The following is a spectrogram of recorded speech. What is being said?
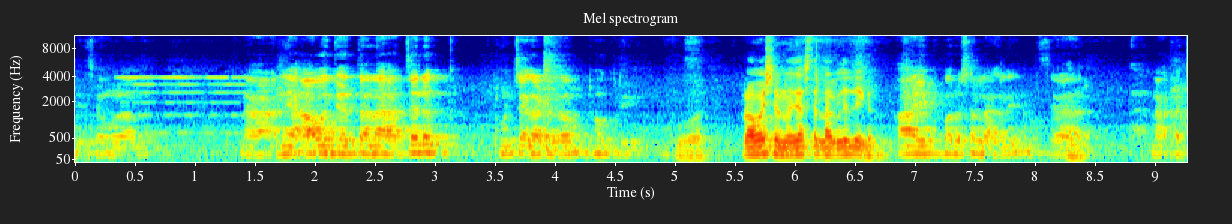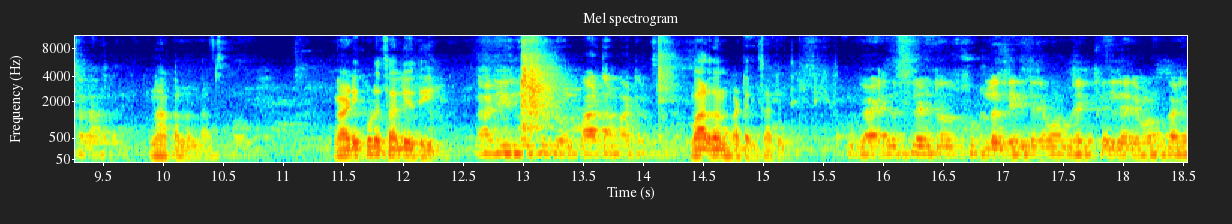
त्याच्यामुळं आणि आवाज देताना अचानक पुढच्या गाडी जाऊन ठोकली. बरं प्रवाशांना जास्त लागलेले का? हा एक परसा लागले. नाकाच्या लागले नाकाला लाग हो. गाडी कुठं चालली होती? गाडी दोनशे दोन बारदान पाटील. बारदान पाटील चालली होती. गाडीचं सिलेंडर फुटलं ते त्याच्यामुळे ब्रेक फेल झाल्यामुळे गाडी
